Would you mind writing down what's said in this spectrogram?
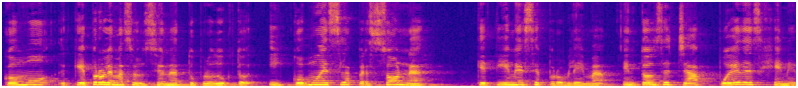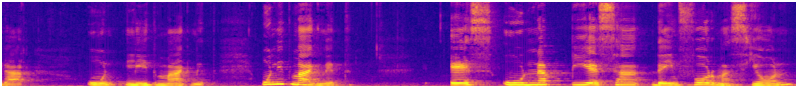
cómo, qué problema soluciona tu producto y cómo es la persona que tiene ese problema, entonces ya puedes generar un lead magnet. Un lead magnet es una pieza de información,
